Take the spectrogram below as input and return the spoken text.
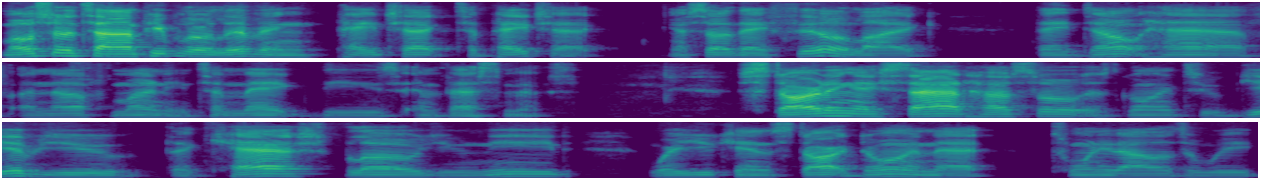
most of the time, people are living paycheck to paycheck. And so they feel like they don't have enough money to make these investments. Starting a side hustle is going to give you the cash flow you need where you can start doing that $20 a week,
